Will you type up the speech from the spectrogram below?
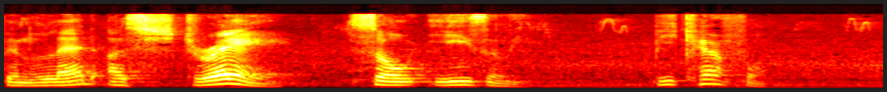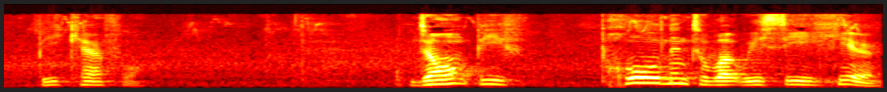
been led astray so easily. Be careful. Be careful. Don't be pulled into what we see here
